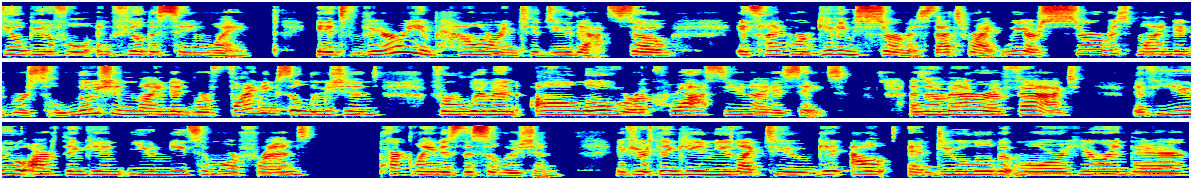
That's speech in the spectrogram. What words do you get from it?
feel beautiful and feel the same way. It's very empowering to do that. So it's like we're giving service. That's right. We are service minded, we're solution minded, we're finding solutions for women all over across the United States. As a matter of fact, if you are thinking you need some more friends, Park Lane is the solution. If you're thinking you'd like to get out and do a little bit more here and there,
